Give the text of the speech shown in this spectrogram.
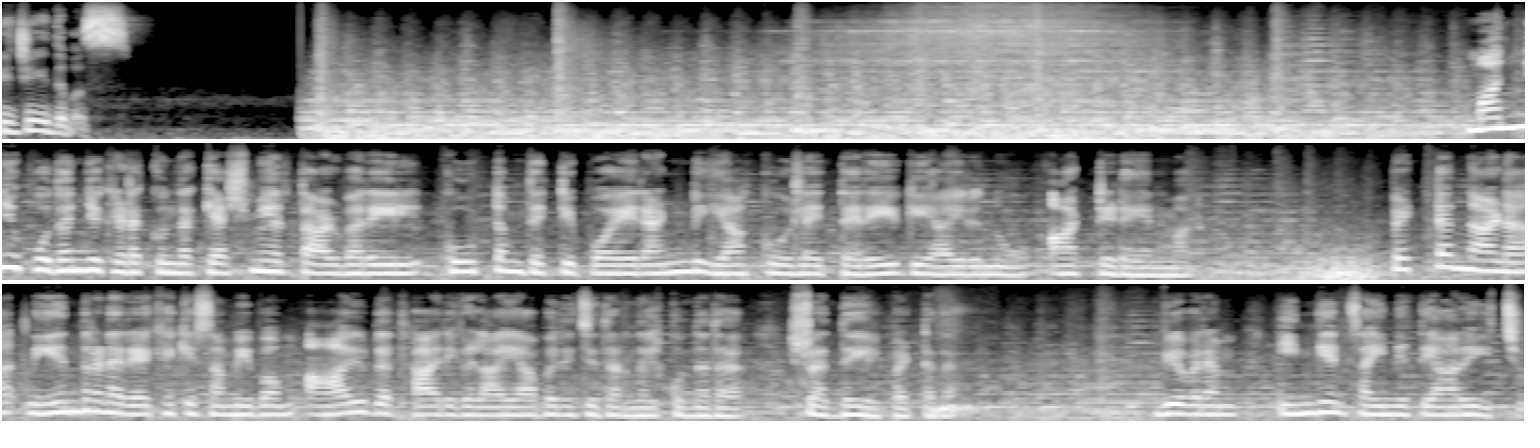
വിജയ് ദിവസ്. മഞ്ഞു പുതഞ്ഞു കിടക്കുന്ന കശ്മീർ താഴ്വരയിൽ കൂട്ടം തെറ്റിപ്പോയ രണ്ട് യാക്കുകളെ തെരയുകയായിരുന്നു ആട്ടിടയന്മാർ. പെട്ടെന്നാണ് നിയന്ത്രണ രേഖയ്ക്ക് സമീപം ആയുധധാരികളായ അപരിചിതർ നിൽക്കുന്നത് ശ്രദ്ധയിൽപ്പെട്ടത്. വിവരം ഇന്ത്യൻ സൈന്യത്തെ അറിയിച്ചു.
